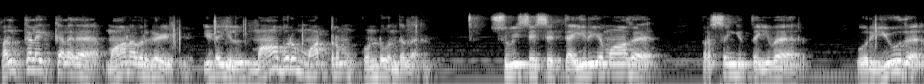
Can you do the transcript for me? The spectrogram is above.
பல்கலைக்கழக மாணவர்கள் இடையில் மாபெரும் மாற்றம் கொண்டு வந்தவர். சுவிசேஷ தைரியமாக பிரசங்கித்த இவர் ஒரு யூதர்.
